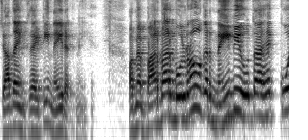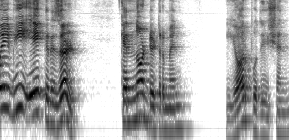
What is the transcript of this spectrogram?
ज़्यादा एंग्जाइटी नहीं रखनी है। और मैं बार बार बोल रहा हूँ, अगर नहीं भी होता है, कोई भी एक result can not determine your position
